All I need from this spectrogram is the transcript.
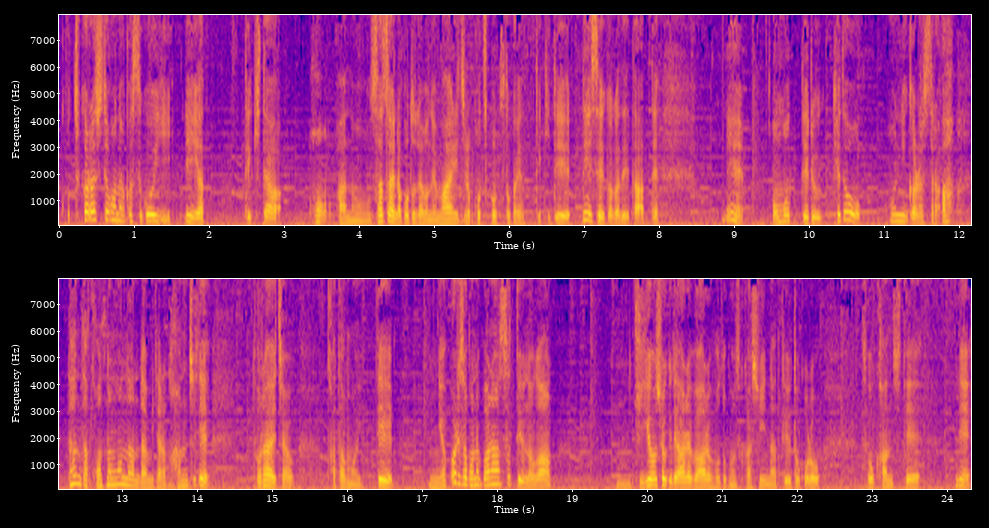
こっちからしてもなんかすごいねやってきたほあの些細なことでもね毎日のコツコツとかやってきてね成果が出たってね思ってるけど本人からしたらあなんだこんなもんなんだみたいな感じで捉えちゃう方もいてやっぱりそこのバランスっていうのが、うん、企業初期であればあるほど難しいなっていうところをそう感じてで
